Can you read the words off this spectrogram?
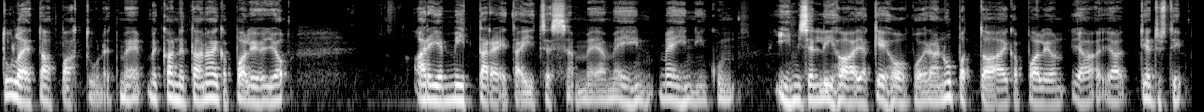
tulee tapahtumaan. Että me, me kannetaan aika paljon jo arjen mittareita itsessämme ja meihin, meihin niin kuin ihmisen lihaa ja kehoa voidaan upottaa aika paljon ja, ja tietysti –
